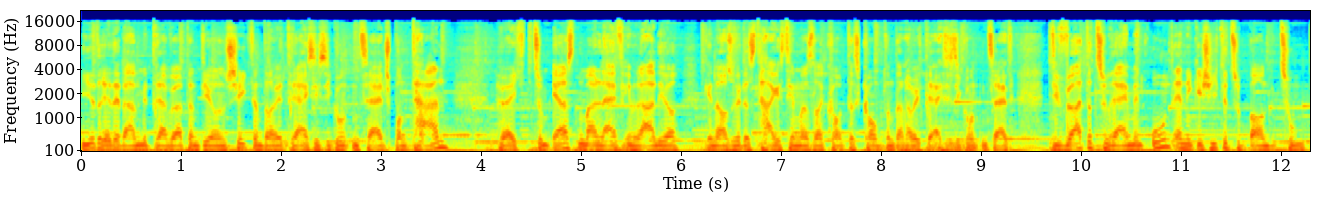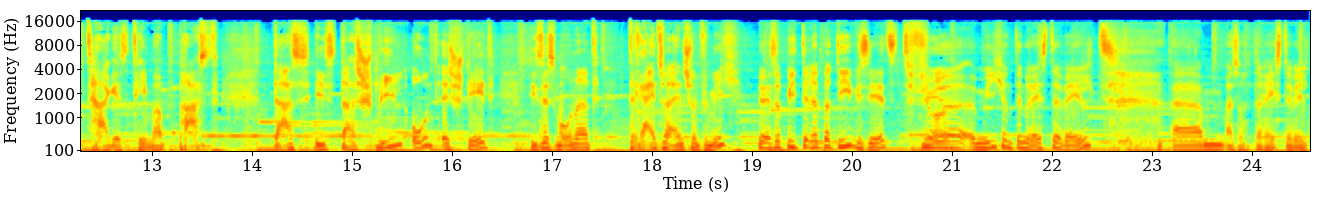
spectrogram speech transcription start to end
ihr tretet an mit drei Wörtern, die ihr uns schickt und dann habe ich 30 Sekunden Zeit. Spontan höre ich zum ersten Mal live im Radio, genauso wie das Tagesthema, das kommt, das kommt und dann habe ich 30 Sekunden Zeit, die Wörter zu reimen und eine Geschichte zu bauen, die zum Tagesthema passt. Das ist das Spiel und es steht dieses Monat 3 zu 1 schon für mich. Ja, ist eine bittere Partie bis jetzt für mich und den Rest der Welt. Ähm, also der Rest der Welt,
